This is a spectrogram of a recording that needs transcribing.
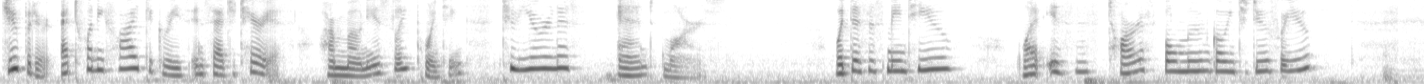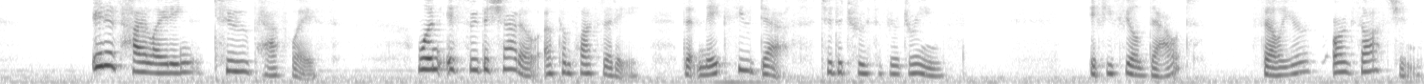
Jupiter at 25 degrees in Sagittarius, harmoniously pointing to Uranus and Mars. What does this mean to you? What is this Taurus full moon going to do for you? It is highlighting two pathways. One is through the shadow of complexity that makes you deaf to the truth of your dreams. If you feel doubt, failure, or exhaustion,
